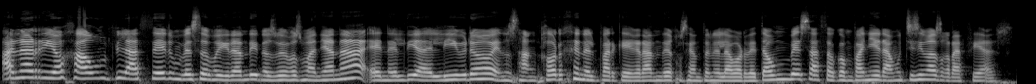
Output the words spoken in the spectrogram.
Ana Rioja, un placer, un beso muy grande y nos vemos mañana en el Día del Libro en San Jorge, en el Parque Grande José Antonio Labordeta. Un besazo, compañera. Muchísimas gracias.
